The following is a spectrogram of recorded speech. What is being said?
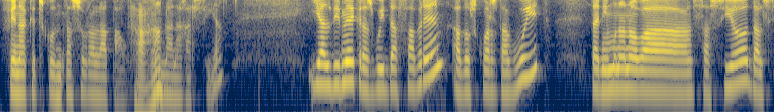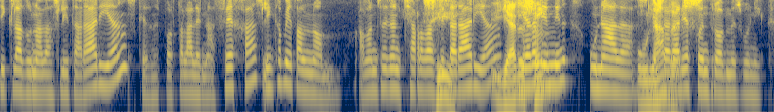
fent aquests contes sobre la pau Ah. amb l'Anna Garcia. I el dimecres 8 de febrer, a dos quarts de vuit, tenim una nova sessió del cicle d'onades literàries, que porta l'Helena Cejas. Li han canviat el nom. Abans eren xerrades Sí, literàries i ara i ara són li han dit onades, onades. literàries que ho trobat més bonic.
